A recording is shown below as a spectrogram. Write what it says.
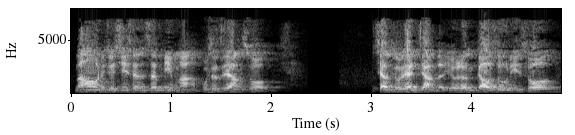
然后你就牺牲生命吗？不是这样说。像昨天讲的，有人告诉你说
